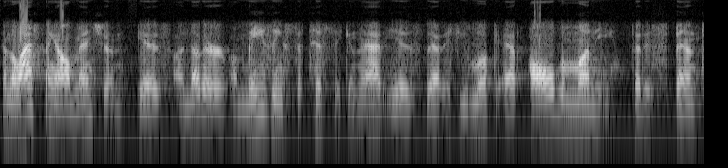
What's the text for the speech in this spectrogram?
And the last thing I'll mention is another amazing statistic, and that is that if you look at all the money that is spent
